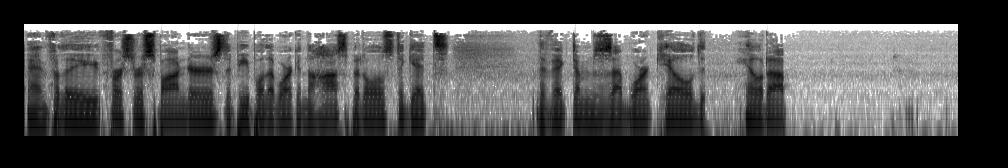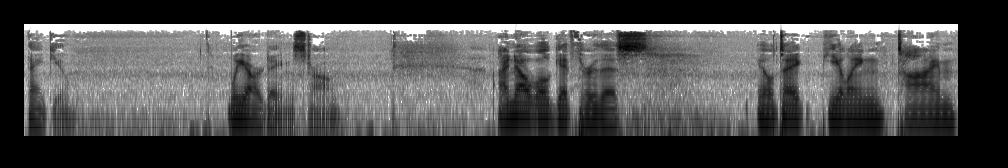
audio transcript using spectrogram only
And for the first responders, the people that work in the hospitals to get the victims that weren't killed healed up, thank you. We are Dayton Strong. I know we'll get through this. It'll take healing, time.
